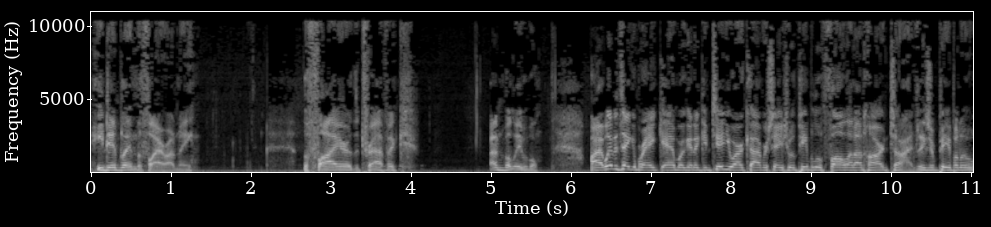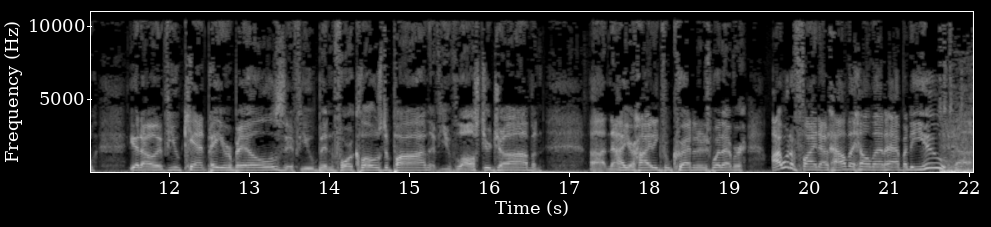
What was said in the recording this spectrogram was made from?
He did blame the fire on me. The fire, the traffic. Unbelievable. All right, we're going to take a break, and we're going to continue our conversation with people who've fallen on hard times. These are people who, you know, if you can't pay your bills, if you've been foreclosed upon, if you've lost your job, and uh, now you're hiding from creditors, whatever. I want to find out how the hell that happened to you. Tom, Tom.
